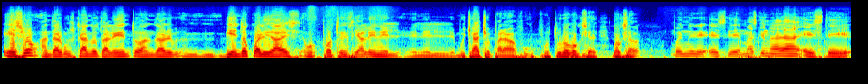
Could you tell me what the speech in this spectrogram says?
Eso, andar buscando talento, andar mm, viendo cualidades potencial en el, en el muchacho para futuro boxeador. Pues mire, es que más que nada, este,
